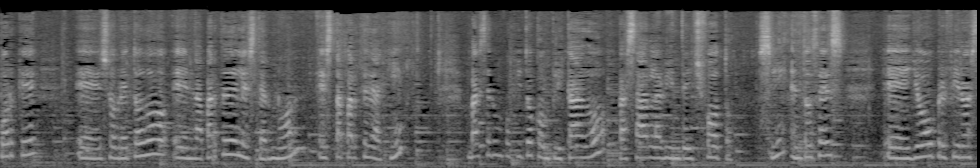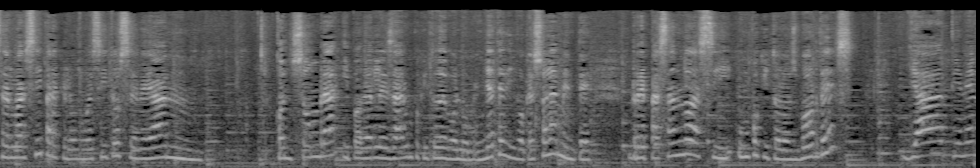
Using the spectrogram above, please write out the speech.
porque eh, sobre todo en la parte del esternón esta parte de aquí va a ser un poquito complicado pasar la vintage photo, ¿sí? Entonces eh, yo prefiero hacerlo así para que los huesitos se vean con sombra y poderles dar un poquito de volumen. Ya te digo que solamente repasando así un poquito los bordes ya tienen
